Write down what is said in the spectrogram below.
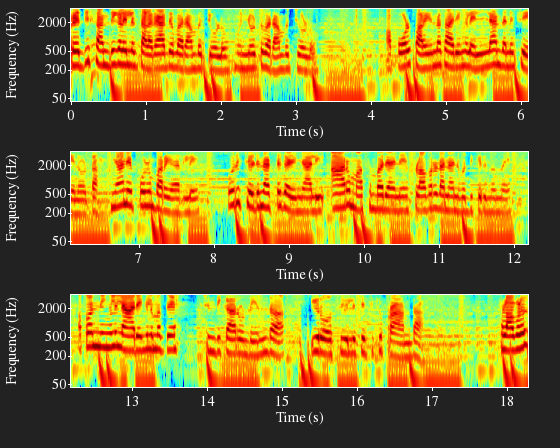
പ്രതിസന്ധികളിലും തളരാതെ വരാൻ പറ്റുള്ളൂ മുന്നോട്ട് വരാൻ പറ്റുള്ളൂ. അപ്പോൾ പറയുന്ന കാര്യങ്ങളെല്ലാം തന്നെ ചെയ്യണം ഞാൻ എപ്പോഴും പറയാറില്ലേ ഒരു ചെടി നട്ട് കഴിഞ്ഞാൽ ആറ് മാസം വരെ അതിനെ ഫ്ലവർ ഇടാൻ അനുവദിക്കരുതെന്ന്. അപ്പം നിങ്ങളിൽ ആരെങ്കിലുമൊക്കെ ചിന്തിക്കാറുണ്ട് എന്താ ഈ റോസിവില്ല ചേച്ചിക്ക് പ്രാന്താ? ഫ്ലവർ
